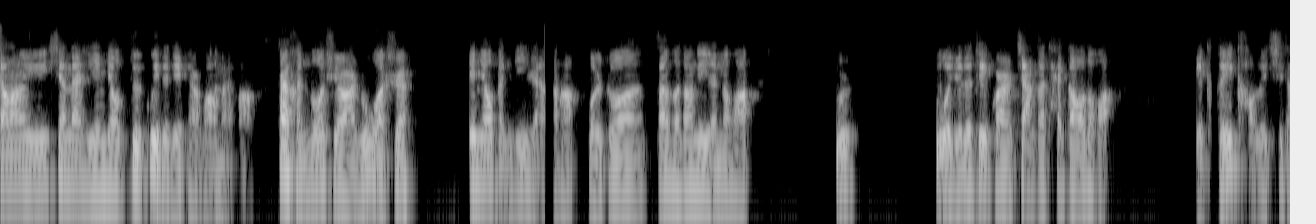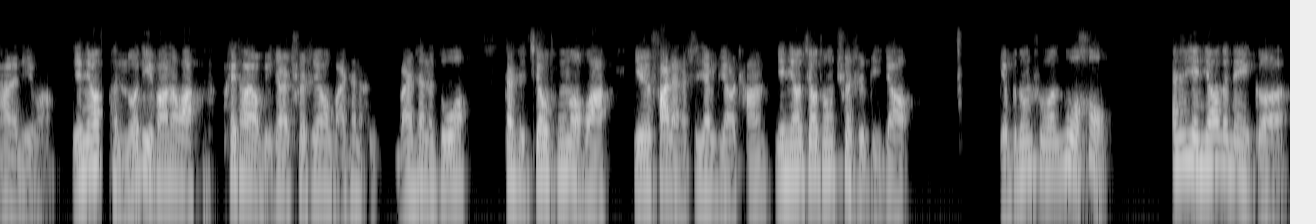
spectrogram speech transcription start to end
相当于现在是燕郊最贵的这片房买房。但是很多学员如果是燕郊本地人哈，或者说三河当地人的话，不是。如果觉得这块价格太高的话，也可以考虑其他的地方。燕郊很多地方的话，配套要比这儿确实要完善的完善的多。但是交通的话，因为发展的时间比较长，燕郊交通确实比较，也不能说落后。但是燕郊的那个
